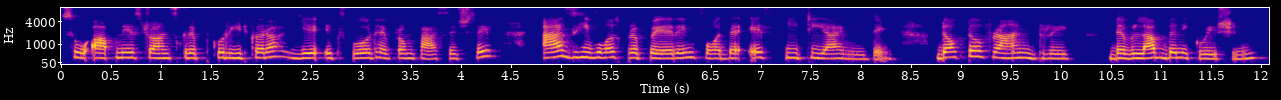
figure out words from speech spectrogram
सो so, आपने इस ट्रांसक्रिप्ट को रीड करा ये एक्सपर्ट है फ्रॉम पैसेज से एज ही वॉज प्रिपेयरिंग फॉर द एस ई टी आई मीटिंग डॉक्टर फ्रैंक ड्रेक developed an equation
